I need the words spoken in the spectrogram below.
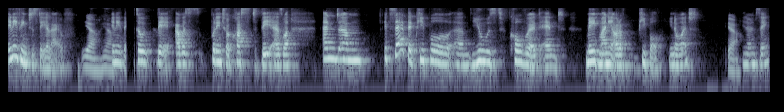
anything to stay alive. Yeah, yeah. Anything. So they, I was put into a cost there as well, and um, it's sad that people um, used COVID and made money out of people. You know what? Yeah. You know what I'm saying?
